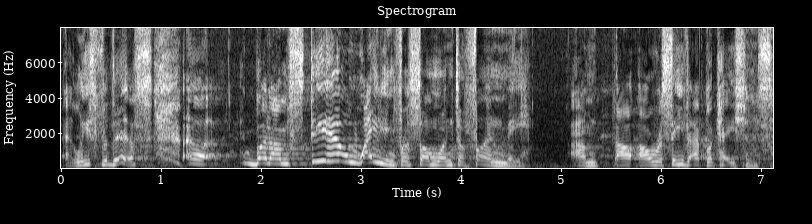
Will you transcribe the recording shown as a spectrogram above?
at least for this, uh, but I'm still waiting for someone to fund me. i will receive applications.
